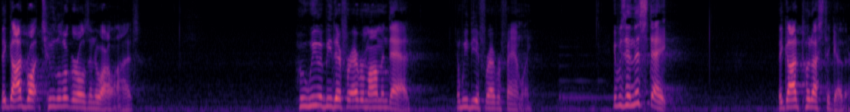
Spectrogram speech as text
that God brought two little girls into our lives who we would be their forever mom and dad, and we'd be a forever family. It was in this state that God put us together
